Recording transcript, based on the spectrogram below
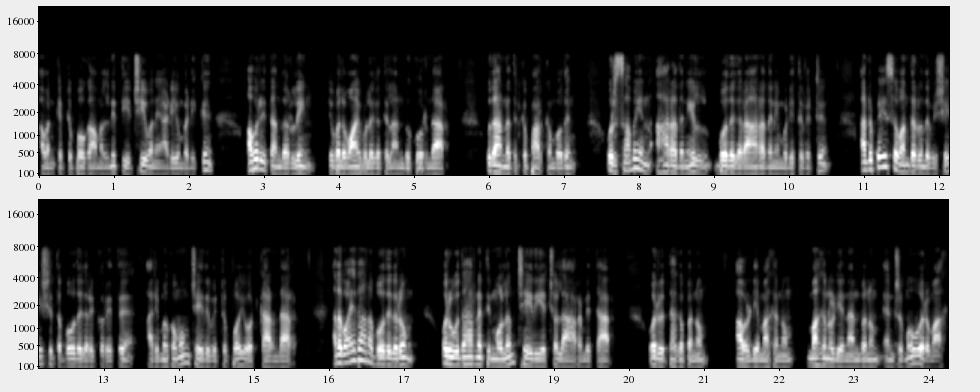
அவன் கெட்டு போகாமல் நித்திய ஜீவனை அடையும்படிக்கு அவரை தந்தருளி இவ்வளவாய் உலகத்தில் அன்பு கூர்ந்தார். உதாரணத்திற்கு பார்க்கும்போது ஒரு சபையின் ஆராதனையில் போதகர் ஆராதனை முடித்துவிட்டு அன்று பேச வந்திருந்த விசேஷித்த போதகரை குறித்து அறிமுகமும் செய்துவிட்டு போய் உட்கார்ந்தார். அந்த வயதான போதகரும் ஒரு உதாரணத்தின் மூலம் செய்தியை சொல்ல ஆரம்பித்தார். ஒரு தகப்பனும் அவருடைய மகனும் மகனுடைய நண்பனும் என்று மூவருமாக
